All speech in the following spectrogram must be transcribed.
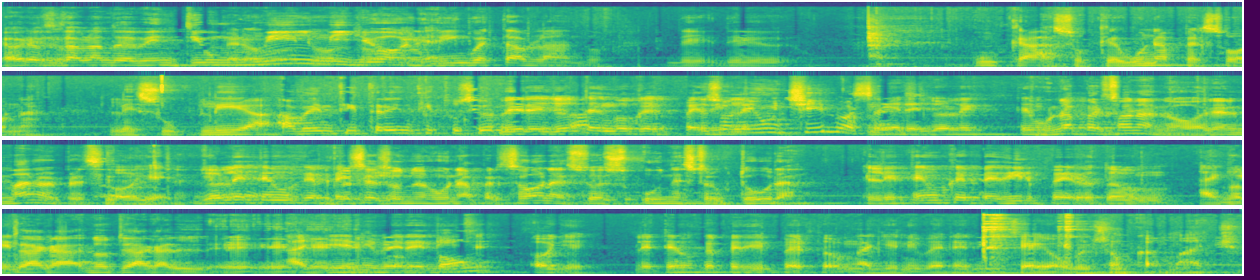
Ahora se está hablando de 21 mil millones. Domingo está hablando de un caso que una persona le suplía a 23 instituciones. Mire, yo tengo que pedirle... Eso ni un chino hace. Mire, yo le tengo Una que- persona no, el hermano del presidente. Oye, yo le tengo que Entonces pedir, eso no es una persona, eso es una estructura. le tengo que pedir perdón a No Jenny, te haga, no te haga el, eh, eh, a el Jenny Berenice. Oye, le tengo que pedir perdón a Jenny Berenice y a Wilson Camacho.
